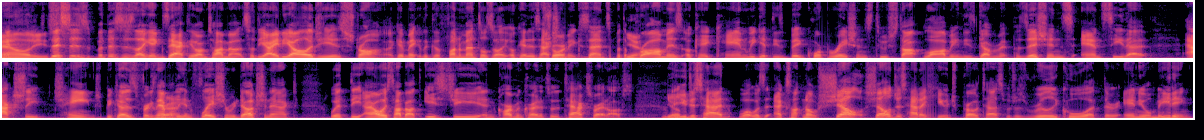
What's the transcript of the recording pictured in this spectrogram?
externalities? This is, but this is like exactly what I'm talking about. So the ideology is strong. Like it make like the fundamentals are like, okay, this actually Sure. makes sense. But the Yeah. problem is, okay, can we get these big corporations to stop lobbying these government positions and see that actually change? Because, for example, Correct. the Inflation Reduction Act with the I always talk about the ESG and carbon credits with the tax write-offs. Yep. You just had what was it? Exxon? No, Shell. Shell just had a huge protest, which was really cool at their annual meeting,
